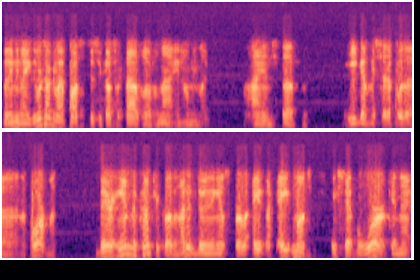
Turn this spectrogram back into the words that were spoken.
but I mean, like, we're talking about prostitutes who cost a thousand dollars a night, you know, I mean, like high end stuff. He got me set up with a, an apartment there in the country club, and I didn't do anything else for like eight, like eight months except work in that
